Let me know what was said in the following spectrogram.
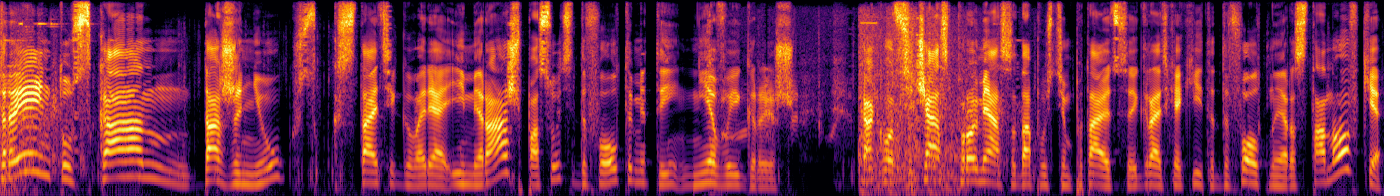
Трейн, Тускан, даже Нюк, кстати говоря, и Мираж, по сути, дефолтами ты не выиграешь. Как вот сейчас промясо, допустим, пытаются играть какие-то дефолтные расстановки.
